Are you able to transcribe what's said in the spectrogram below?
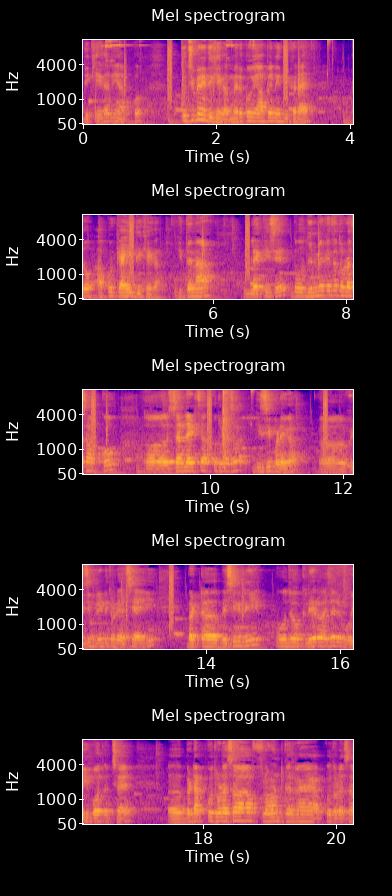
दिखेगा नहीं आपको, कुछ भी नहीं दिखेगा, मेरे को यहाँ पे नहीं दिख रहा है तो आपको क्या ही दिखेगा, इतना ब्लैकिश है तो दिन में कहते थोड़ा सा आपको सनलाइट से आपको थोड़ा सा इजी पड़ेगा विजिबिलिटी थोड़ी अच्छी आएगी। बट बेसिकली वो जो क्लियर वाइजर है, वही बहुत अच्छा है। बट आपको थोड़ा सा फ्रंट करना है, आपको थोड़ा सा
